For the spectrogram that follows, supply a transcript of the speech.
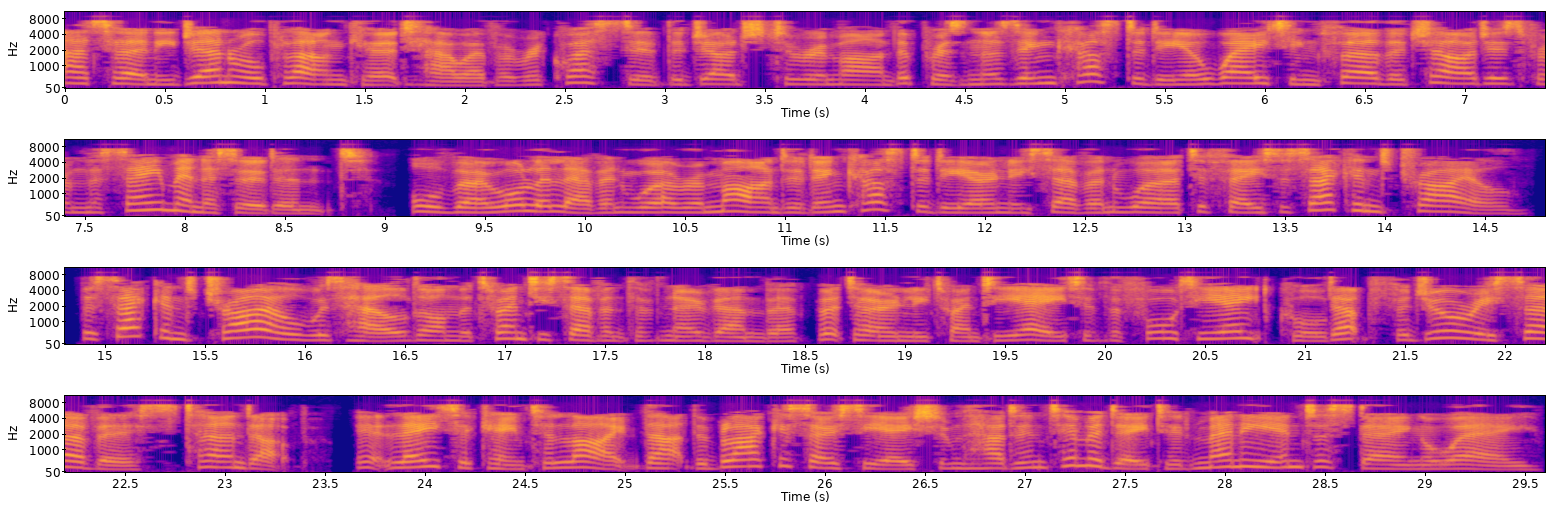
Attorney General Plunkett, however, requested the judge to remand the prisoners in custody awaiting further charges from the same incident. Although all 11 were remanded in custody only seven were to face a second trial. The second trial was held on the 27th of November, but only 28 of the 48 called up for jury service turned up. It later came to light that the Black Association had intimidated many into staying away.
